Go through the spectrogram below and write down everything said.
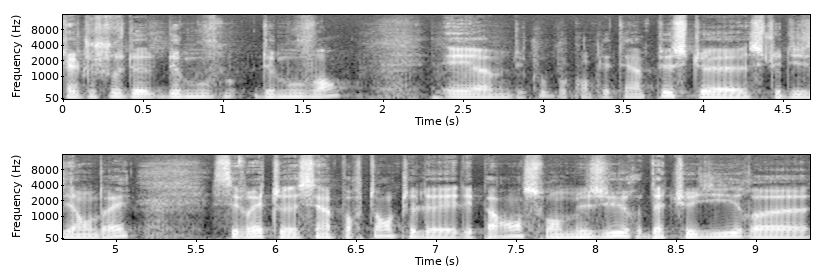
quelque chose de, de, mouvant. Et euh, du coup, pour compléter un peu ce que, ce que disait André, c'est vrai que c'est important que les, parents soient en mesure d'accueillir euh,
